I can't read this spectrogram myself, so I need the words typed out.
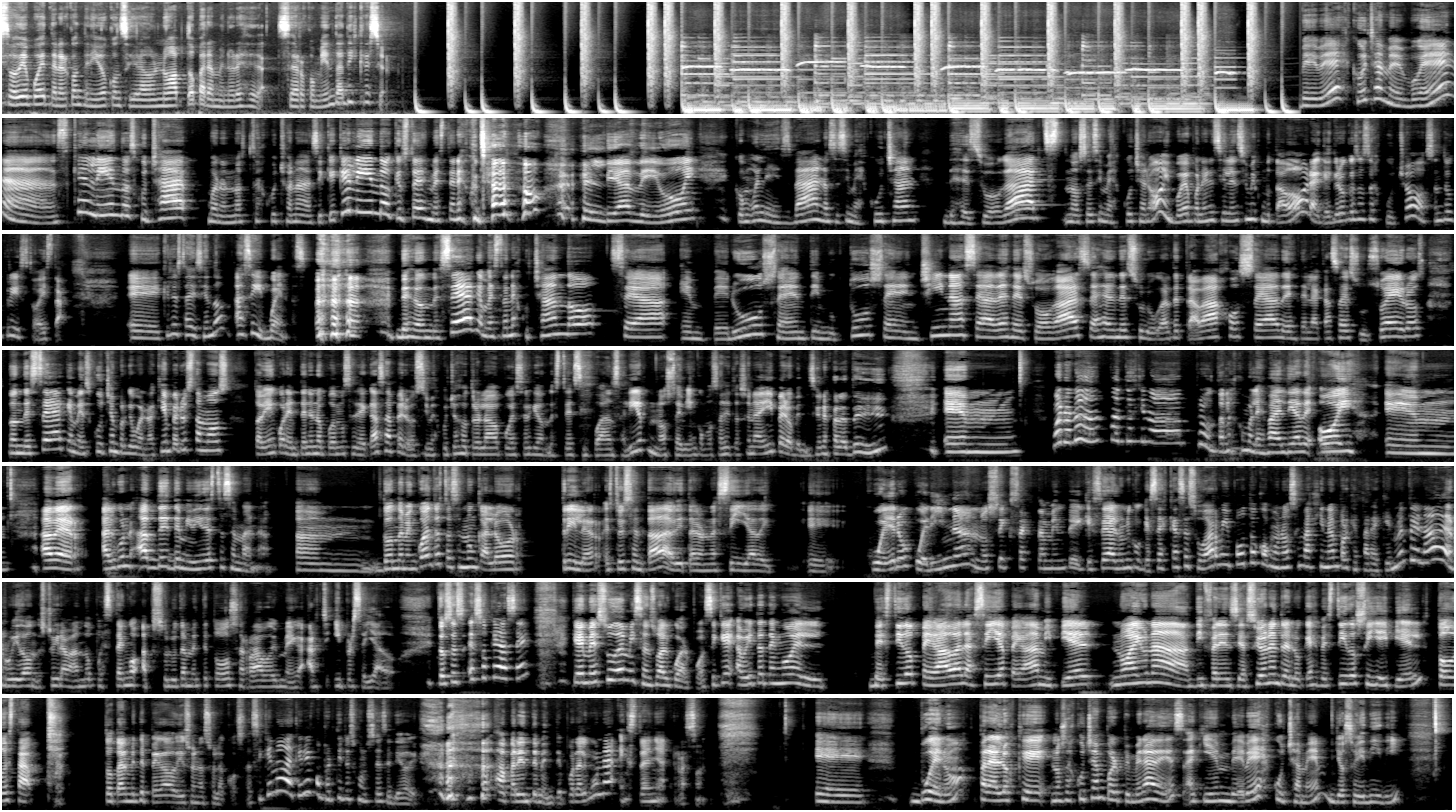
episodio puede tener contenido considerado no apto para menores de edad. Se recomienda discreción. Bebé, escúchame, buenas. Qué lindo escuchar. Bueno, no te escucho nada, así que qué lindo que ustedes me estén escuchando el día de hoy. ¿Cómo les va? No sé si me escuchan desde su hogar, no sé si me escuchan hoy. Voy a poner en silencio mi computadora, que creo que eso se escuchó. Santo Cristo, ahí está. Eh, ¿Qué le está diciendo? Ah, sí, buenas. Desde donde sea que me estén escuchando, sea en Perú, sea en Timbuktu, sea en China, sea desde su hogar, sea desde su lugar de trabajo, sea desde la casa de sus suegros, donde sea que me escuchen, porque bueno, aquí en Perú estamos todavía en cuarentena, no podemos salir de casa, pero si me escuchas de otro lado puede ser que donde estés sí puedan salir. No sé bien cómo está la situación ahí, pero bendiciones para ti. Em, bueno, nada, antes que nada, preguntarles cómo les va el día de hoy. Em, a ver, algún update de mi vida esta semana. donde me encuentro está haciendo un calor thriller. Estoy sentada ahorita en una silla de eh, cuero, cuerina, no sé exactamente qué sea. Lo único que sé es que hace sudar mi poto como no se imaginan, porque para que no entre nada de ruido donde estoy grabando, pues tengo absolutamente todo cerrado y mega archi hiper sellado. Entonces, ¿eso qué hace? Que me sude mi sensual cuerpo. Así que ahorita tengo el vestido pegado a la silla, pegada a mi piel. No hay una diferenciación entre lo que es vestido, silla y piel. Todo está totalmente pegado y es una sola cosa. Así que nada, quería compartirles con ustedes el día de hoy. Aparentemente, por alguna extraña razón. Eh, bueno, para los que nos escuchan por primera vez, aquí en Bebé Escúchame, yo soy Didi.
